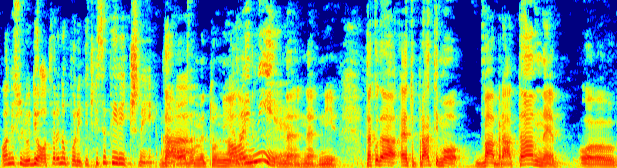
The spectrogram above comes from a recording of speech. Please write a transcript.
oni su ljudi otvoreno politički satirični. Da, a, ovo me to nije. Ovaj ne, nije. Ne, ne, nije. Tako da, eto, pratimo dva brata, ne, o,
